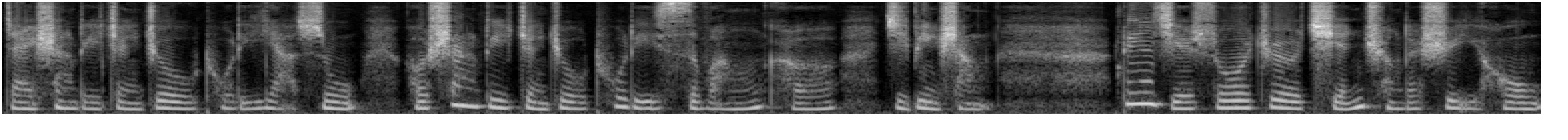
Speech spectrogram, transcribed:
在上帝拯救脱离亚述和上帝拯救脱离死亡和疾病上。第一节说这虔诚的事以后，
